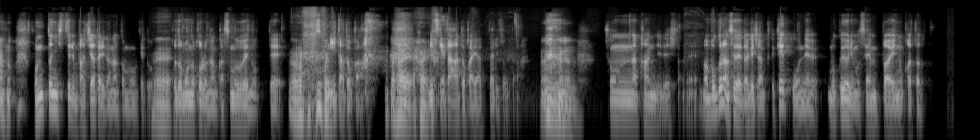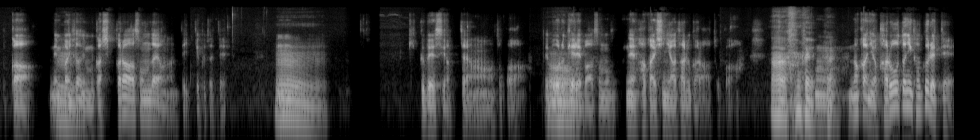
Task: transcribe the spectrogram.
本当に失礼、罰当たりだなと思うけど、ええ子供の頃なんかその上乗って、うんそこにいたとか、はいはい 見。つけたとかやったりとか。うん そんな感じでしたね。まあ、僕らの世代だけじゃなくて結構ね、僕よりも先輩の方とか、年配の人で昔から遊んだよなんて言ってくれて、うん。キックベースやったよなとか、でボール蹴ればそのね、墓石に当たるからとか、あはいうんはい。中にはかろうとに隠れて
